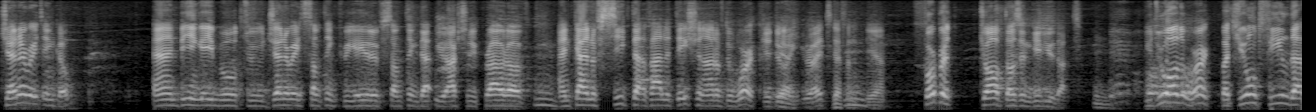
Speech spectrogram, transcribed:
generate income and being able to generate something creative, something that you're actually proud of, mm. and kind of seek that validation out of the work you're doing, right? Definitely. Yeah. corporate job doesn't give you that. You do all the work, but you don't feel that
